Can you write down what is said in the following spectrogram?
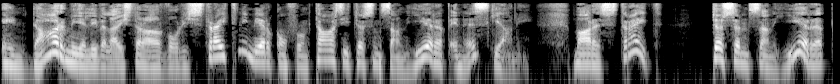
En daarmee, liewe luisteraar, word die stryd nie meer 'n konfrontasie tussen Sanherib en Hiskia nie, maar 'n stryd tussen Sanherib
